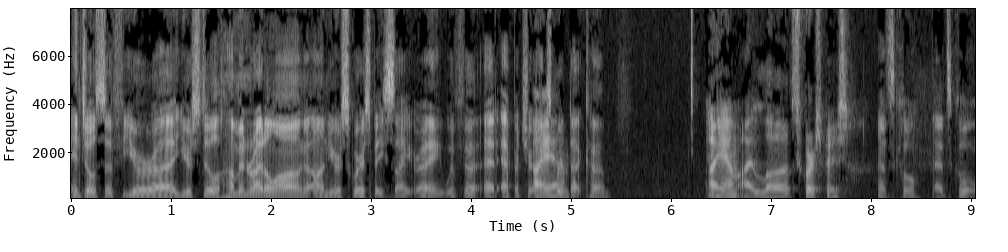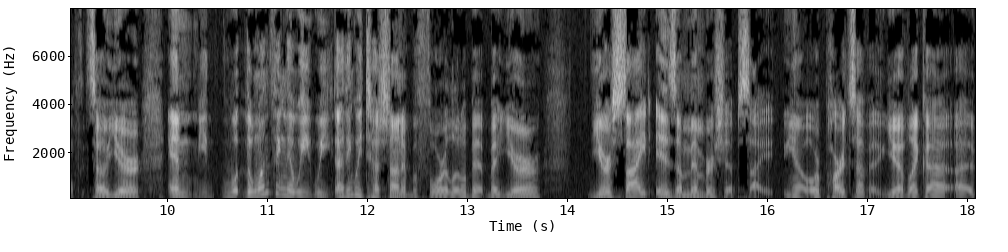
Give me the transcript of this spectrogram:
And Joseph, you're uh, you're still humming right along on your Squarespace site, right? With uh, at apertureexpert.com. I am. I love Squarespace. That's cool. That's cool. So you're and you- w- the one thing that we, we I think we touched on it before a little bit, but your your site is a membership site, you know, or parts of it. You have like a, a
